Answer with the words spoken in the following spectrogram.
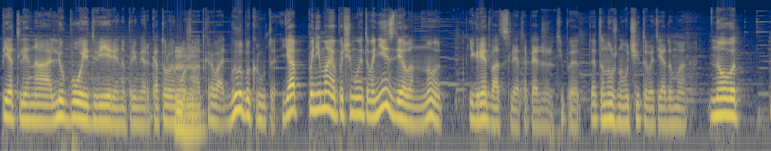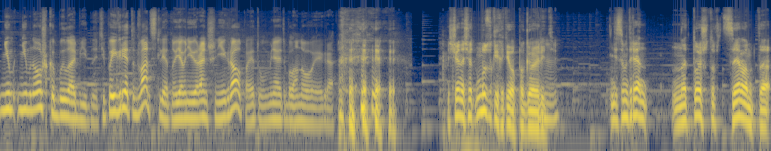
петли на любой двери, например, которую Мгм. можно открывать. Было бы круто. Я понимаю, почему этого не сделано, но игре 20 лет, опять же, типа, это нужно учитывать, я думаю. Но вот нем- немножко было обидно. Типа, игре-то 20 лет, но я в нее раньше не играл, поэтому у меня это была новая игра. Еще насчет музыки хотел поговорить. Несмотря на то, что в целом-то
